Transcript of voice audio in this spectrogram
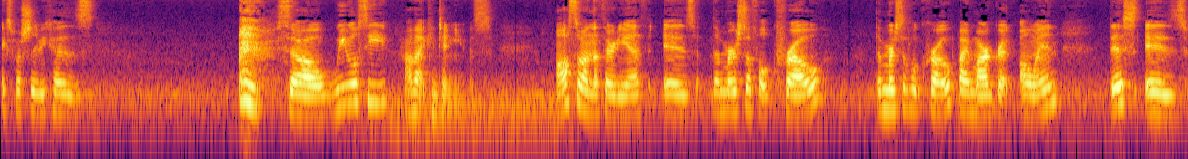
especially because. so we will see how that continues. Also on the 30th is The Merciful Crow. The Merciful Crow by Margaret Owen. This is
